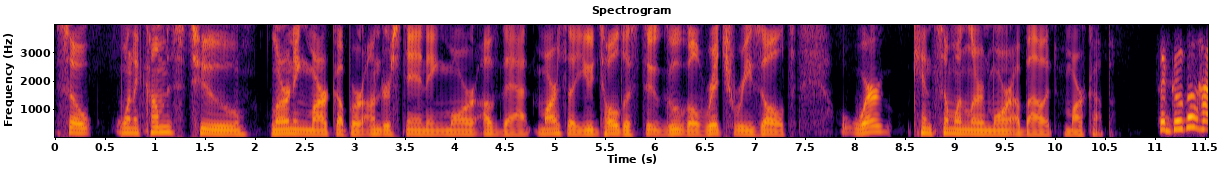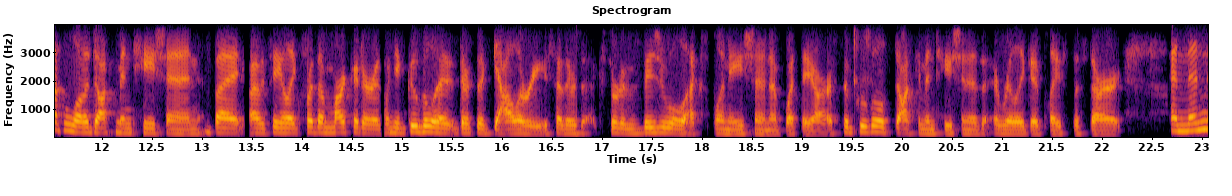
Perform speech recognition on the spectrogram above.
So, when it comes to learning markup or understanding more of that, Martha, you told us to Google rich results. Where can someone learn more about markup? So Google has a lot of documentation, but I would say like for the marketer, when you Google it, there's a gallery. So there's a sort of visual explanation of what they are. So Google's documentation is a really good place to start. And then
